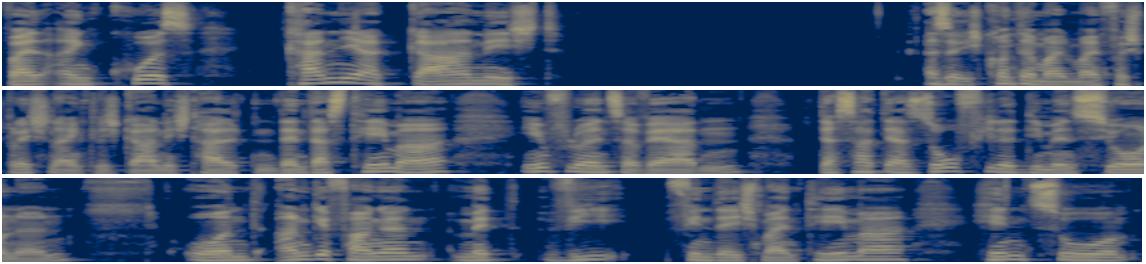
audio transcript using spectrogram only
weil ein Kurs kann ja gar nicht also ich konnte mein, mein Versprechen eigentlich gar nicht halten, denn das Thema Influencer werden, das hat ja so viele Dimensionen. Und angefangen mit, wie finde ich mein Thema, hin zu,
